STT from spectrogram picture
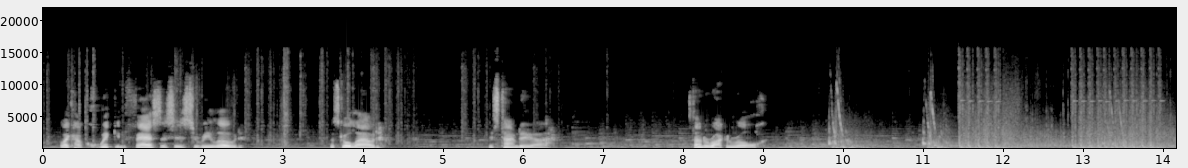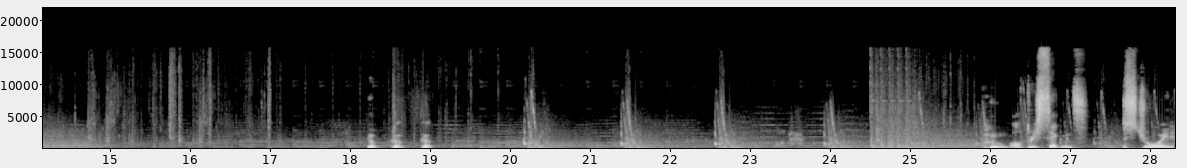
I like how quick and fast this is to reload. Let's go loud. It's time to, uh... It's time to rock and roll. Hoop, hoop, hoop. Boom, all three segments destroyed.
